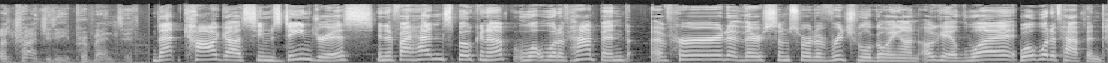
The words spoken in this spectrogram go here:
A tragedy prevented. That Kagha seems dangerous, and if I hadn't spoken up, what would have happened? I've heard there's some sort of ritual going on. Okay, what what would have happened?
